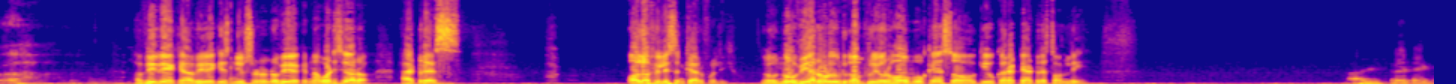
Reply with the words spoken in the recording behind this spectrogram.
uh, Vivek, uh, Vivek is new student. No, Vivek, now what is your uh, address? All of you listen carefully. No, no, we are not going to come to your home, okay? So give correct address only. Ultratech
